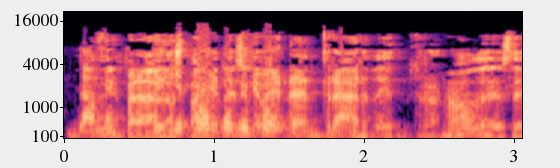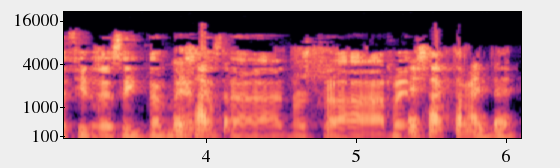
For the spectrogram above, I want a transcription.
Damos para los paquetes que van a entrar dentro, ¿no? Es decir, desde Internet hasta nuestra red. Exactamente.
